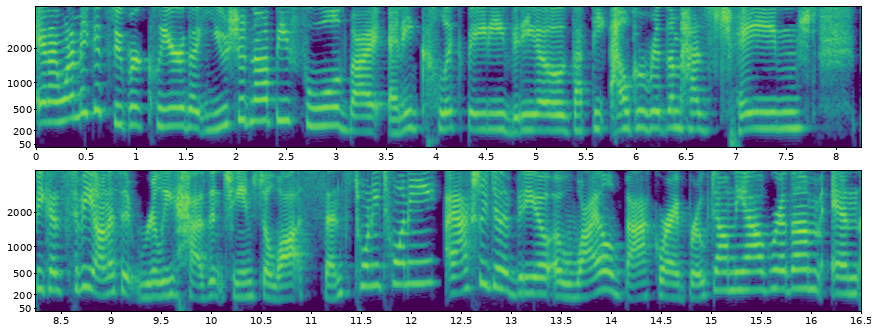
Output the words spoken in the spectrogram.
And I want to make it super clear that you should not be fooled by any clickbaity videos that the algorithm has changed, because to be honest, it really hasn't changed a lot since 2020. I actually did a video a while back where I broke down the algorithm, and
